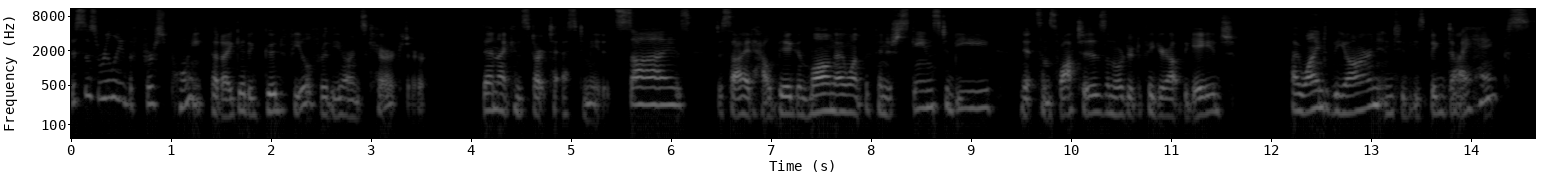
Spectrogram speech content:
this is really the first point that I get a good feel for the yarn's character. Then I can start to estimate its size, decide how big and long I want the finished skeins to be, knit some swatches in order to figure out the gauge. I wind the yarn into these big dye hanks,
